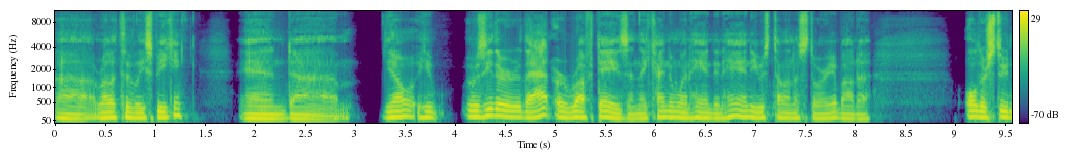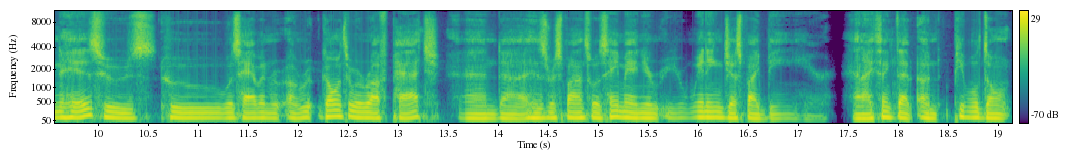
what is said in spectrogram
uh, relatively speaking, and um, you know he it was either that or rough days, and they kind of went hand in hand. He was telling a story about a older student of his who's who was having a, going through a rough patch, and uh, his response was, "Hey man, you're you're winning just by being here." And I think that uh, people don't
